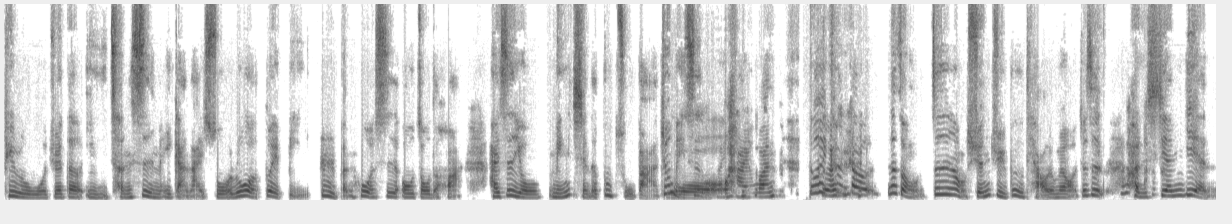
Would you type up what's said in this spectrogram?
譬如我觉得以城市美感来说，如果对比日本或是欧洲的话，还是有明显的不足吧。就每次我回台湾，都会看到那种就是那种选举布条，有没有？就是很鲜艳，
